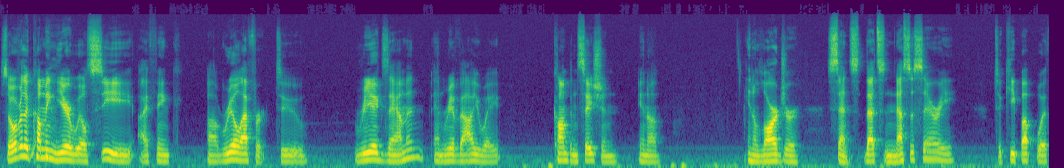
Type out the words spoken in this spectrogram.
So over the coming year, we'll see, I think, a real effort to re-examine and reevaluate compensation in a in a larger sense. That's necessary to keep up with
